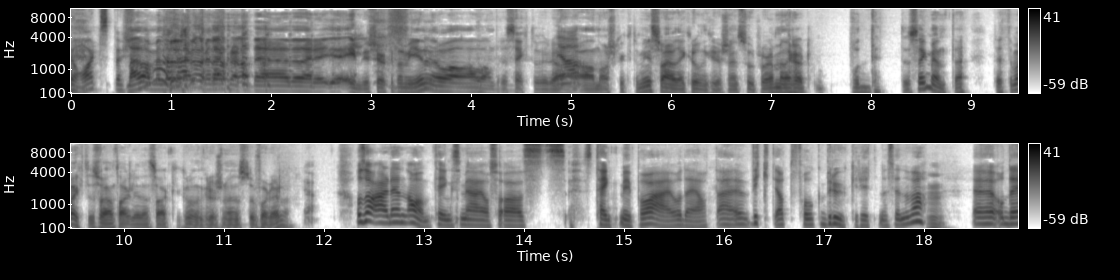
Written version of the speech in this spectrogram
rart spørsmål. Nei da, men, det er- men det er klart at det, det der ellers i økonomien, og alle andre sektorer av, Ja. av norsk økonomi, så er jo det kronekursen et stort problem. Men det er klart, på dette segmentet, dette markedet, så er antagelig den svake kronekursen en stor fordel. Da. Og så er det en annen ting som jeg også har tenkt mye på, er jo det at det er viktig at folk bruker hyttene sine, da. Mm. Uh, og det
